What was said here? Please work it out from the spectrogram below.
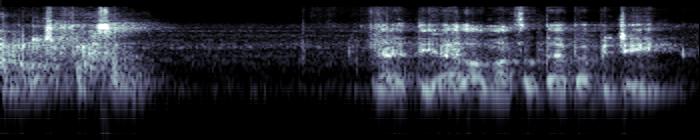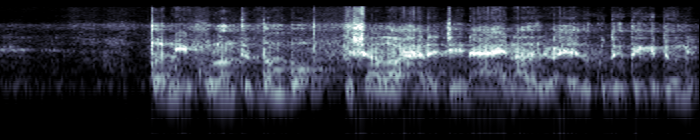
annagoo isku faraxsan. Aad iyo aad waa mahadsan tahay baabajey tan iyo kulanti dambo insha allah waxaan rajaynayaa inaad libaaxyada ku degdegi doonin.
